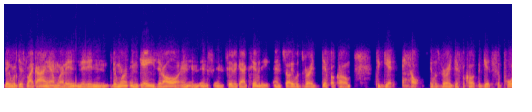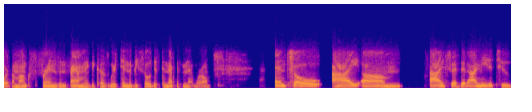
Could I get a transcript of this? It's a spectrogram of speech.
they were just like I am, where they, they didn't, they weren't engaged at all in, in, in, civic activities, and so it was very difficult to get help. It was very difficult to get support amongst friends and family because we tend to be so disconnected from that world. And so I, um, I said that I needed to,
